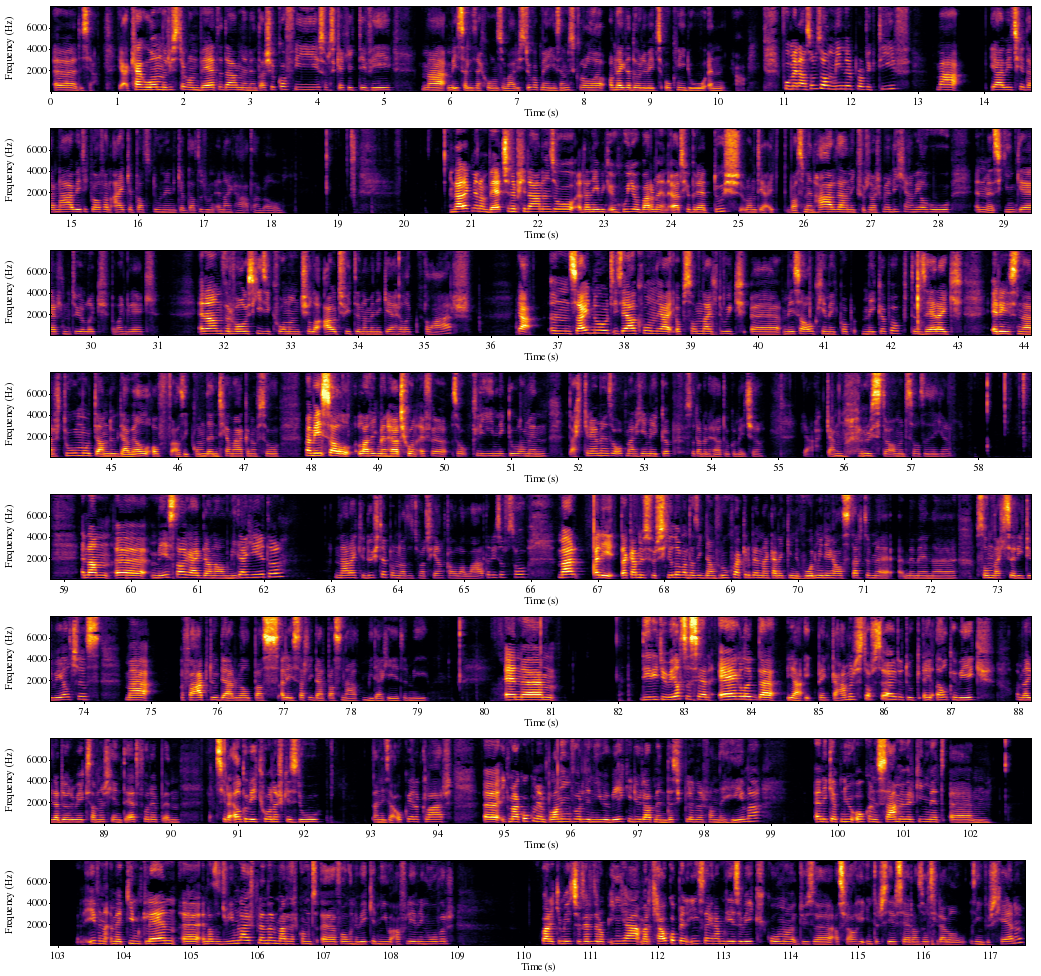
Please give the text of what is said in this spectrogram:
Uh, dus ja. ja, ik ga gewoon rustig ontbijten dan met mijn tasje koffie. Soms kijk ik tv. Maar meestal is dat gewoon zo waar rustig op mijn gsm scrollen. Omdat ik dat door de week ook niet doe. En ja, ik voel mij dan soms wel minder productief. Maar ja, weet je, daarna weet ik wel van... Ah, ik heb dat te doen en ik heb dat te doen. En dan gaat dat wel nadat ik mijn ontbijtje heb gedaan en zo, dan neem ik een goede, warme en uitgebreid douche. Want ja, ik was mijn haar dan, ik verzorg mijn lichaam heel goed. En mijn skincare natuurlijk, belangrijk. En dan vervolgens kies ik gewoon een chille outfit en dan ben ik eigenlijk klaar. Ja, een side note is eigenlijk gewoon, ja, op zondag doe ik uh, meestal ook geen make-up make op. Tenzij dat ik ergens naartoe moet, dan doe ik dat wel. Of als ik content ga maken of zo. Maar meestal laat ik mijn huid gewoon even zo clean. Ik doe wel mijn dagcrème en zo op, maar geen make-up. Zodat mijn huid ook een beetje ja, kan rusten, om het zo te zeggen. En dan, uh, meestal ga ik dan al middageten. Nadat ik gedoucht heb, omdat het waarschijnlijk al wat later is of zo. Maar allee, dat kan dus verschillen, want als ik dan vroeg wakker ben, dan kan ik in de voormiddag al starten met, met mijn uh, zondagse ritueeltjes. Maar vaak doe ik daar wel pas, allee, start ik daar pas na het middageten mee. En um, die ritueeltjes zijn eigenlijk dat, ja, ik ben kamerstofzuig, dat doe ik e-, elke week, omdat ik daar door de week anders geen tijd voor heb. En ja, als je dat elke week gewoon even doet, dan is dat ook weer klaar. Uh, ik maak ook mijn planning voor de nieuwe week. Ik doe dat op mijn deskplanner van de HEMA. En ik heb nu ook een samenwerking met, um, even, met Kim Klein. Uh, en dat is de Dream Life Planner. Maar daar komt uh, volgende week een nieuwe aflevering over. Waar ik een beetje verder op inga. Maar het gaat ook op mijn Instagram deze week komen. Dus als je al geïnteresseerd bent, dan zult je dat wel zien verschijnen.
